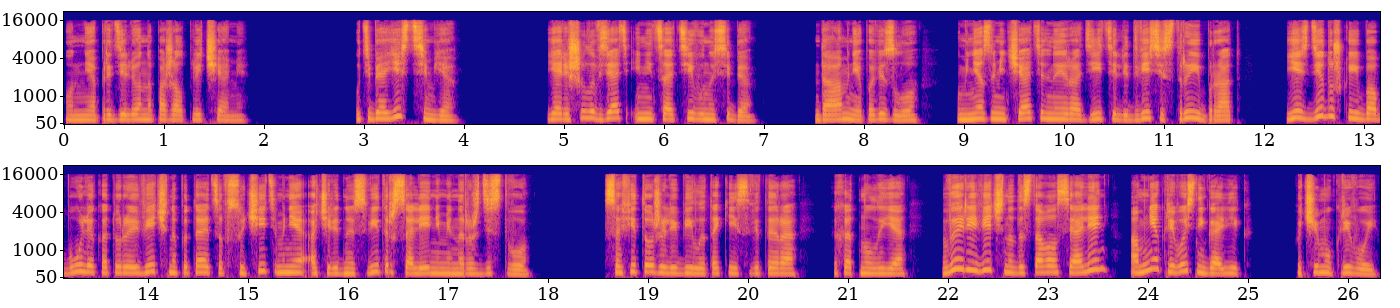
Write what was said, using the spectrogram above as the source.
Он неопределенно пожал плечами. «У тебя есть семья?» Я решила взять инициативу на себя. «Да, мне повезло. У меня замечательные родители, две сестры и брат. Есть дедушка и бабуля, которая вечно пытается всучить мне очередной свитер с оленями на Рождество. Софи тоже любила такие свитера, хохотнула я. В Эре вечно доставался олень, а мне кривой снеговик. Почему кривой?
